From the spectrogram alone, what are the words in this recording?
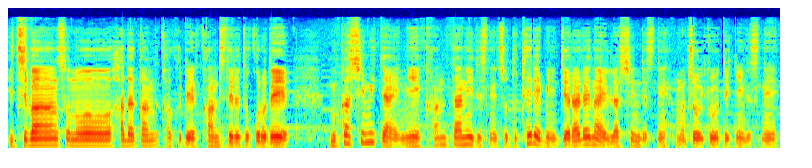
一番その肌感覚で感じているところで、昔みたいに簡単にですね、ちょっとテレビに出られないらしいんですね、まあ、状況的にですね。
